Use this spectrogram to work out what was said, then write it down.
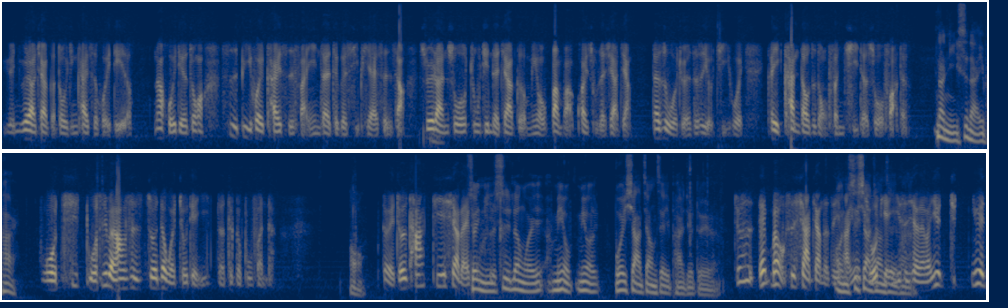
原物料价格都已经开始回跌了，那回跌的状况势必会开始反映在这个 CPI 身上。虽然说租金的价格没有办法快速的下降。但是我觉得这是有机会可以看到这种分歧的说法的。那你是哪一派？我基我基本上是就认为九点一的这个部分的。哦，对，就是它接下来。所以你是认为没有没有不会下降这一派就对了。就是哎，没有是下降的这一派，哦、因为九点一是下降的，因为因为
